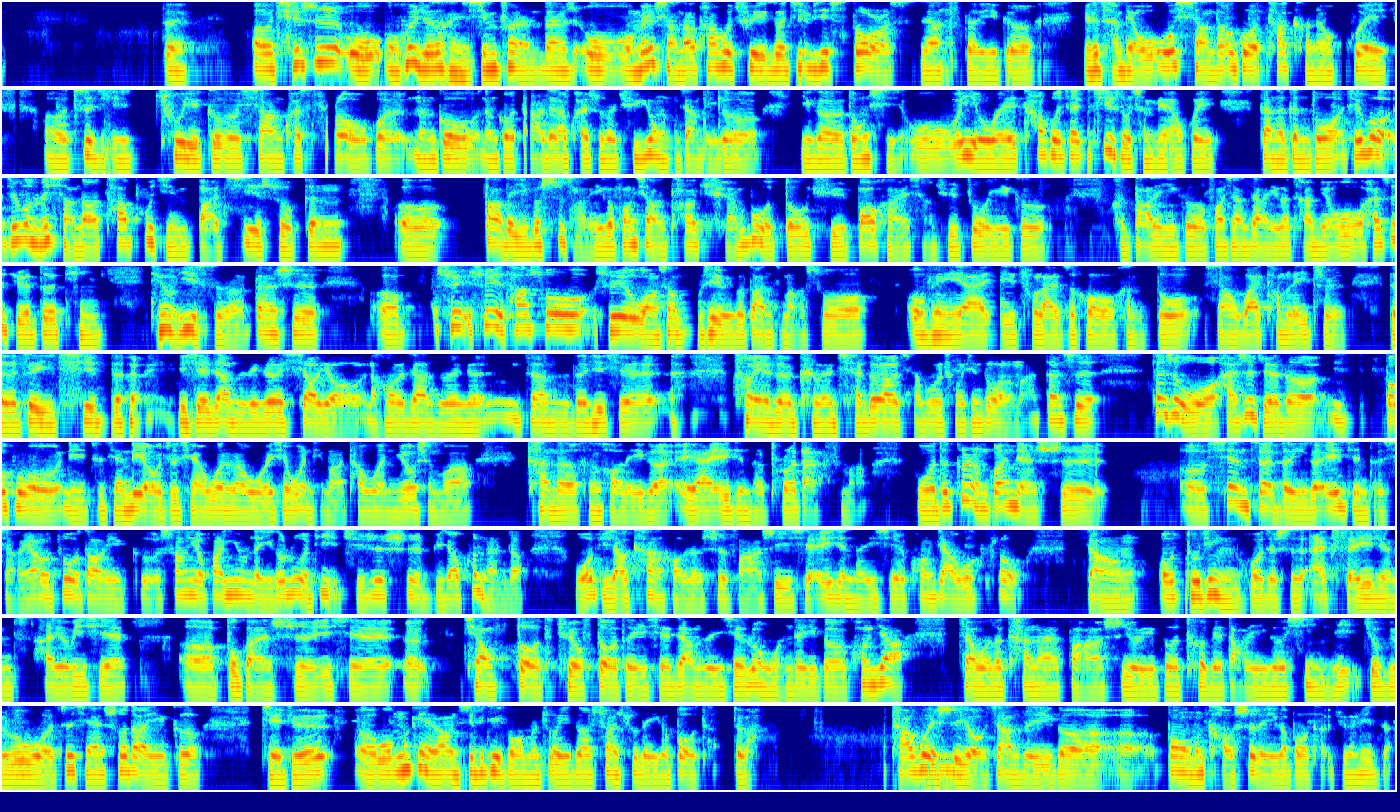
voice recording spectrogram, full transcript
对。呃，其实我我会觉得很兴奋，但是我我没有想到它会出一个 GPT Stores 这样子的一个一个产品。我我想到过它可能会呃自己出一个像 Quest Flow 或能够能够大家快速的去用这样的一个一个东西。我我以为它会在技术层面会干得更多，结果结果没想到它不仅把技术跟呃。大的一个市场的一个方向，它全部都去包含，想去做一个很大的一个方向这样一个产品，我还是觉得挺挺有意思的。但是，呃，所以所以他说，所以网上不是有一个段子嘛，说 OpenAI 一出来之后，很多像 Y Combinator 的这一期的一些这样子的一个校友，然后这样子的一个，这样子的一些 创业者，可能全都要全部重新做了嘛。但是。但是我还是觉得，包括你之前 Leo 之前问了我一些问题嘛，他问你有什么看的很好的一个 AI agent products 嘛？我的个人观点是，呃，现在的一个 agent 想要做到一个商业化应用的一个落地，其实是比较困难的。我比较看好的是，反而是一些 agent 的一些框架 workflow，像 AutoGen 或者是 X Agent，还有一些，呃，不管是一些呃。Twelve dot, twelve dot 一些这样子一些论文的一个框架，在我的看来，反而是有一个特别大的一个吸引力。就比如我之前说到一个解决，呃，我们可以让 GPT 给我们做一个算术的一个 bot，对吧？它会是有这样的一个呃，帮我们考试的一个 bot。举个例子，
